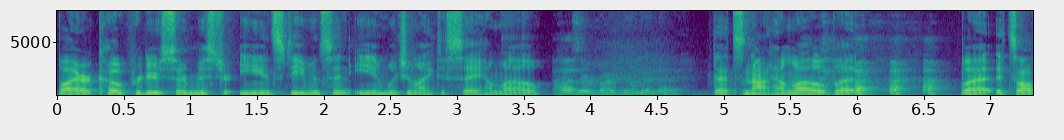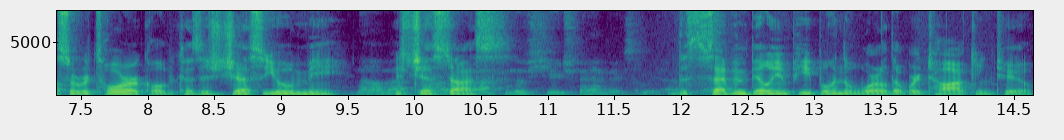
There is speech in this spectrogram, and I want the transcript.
by our co producer, Mr. Ian Stevenson. Ian, would you like to say hello? How's everybody doing today? That's not hello, but but it's also rhetorical because it's just you and me. No, It's just us. the huge fan base that. The seven billion people in the world that we're talking to.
